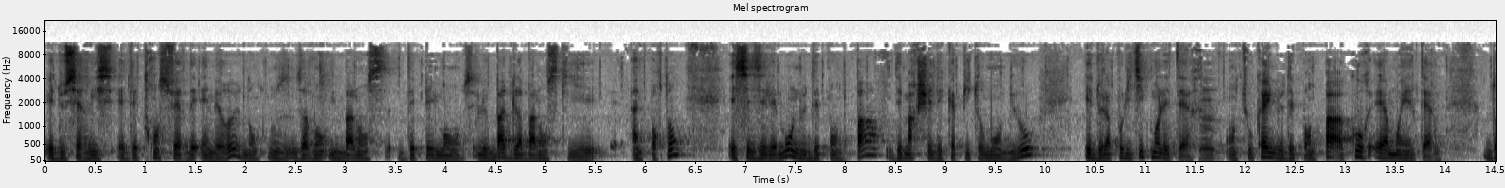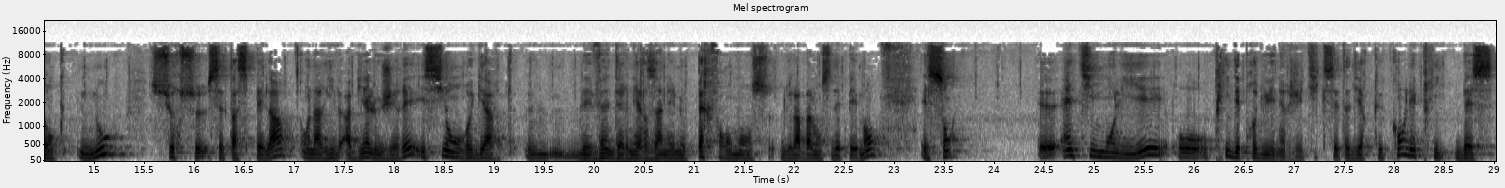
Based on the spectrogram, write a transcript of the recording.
et de services et des transferts des MRE. Donc nous avons une balance des paiements, c'est le bas de la balance qui est important. Et ces éléments ne dépendent pas des marchés des capitaux mondiaux et de la politique monétaire. En tout cas, ils ne dépendent pas à court et à moyen terme. Donc nous, sur ce- cet aspect-là, on arrive à bien le gérer. Et si on regarde euh, les 20 dernières années, nos performances de la balance des paiements, elles sont euh, intimement liées au prix des produits énergétiques. C'est-à-dire que quand les prix baissent,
